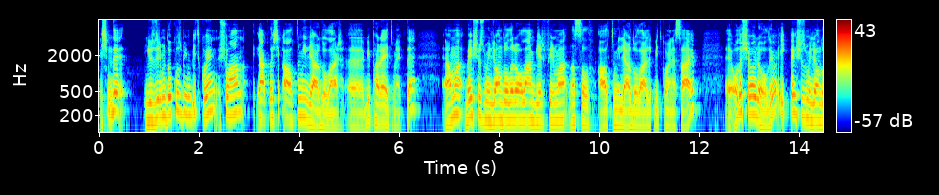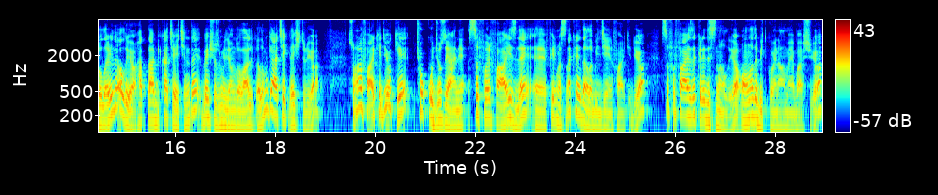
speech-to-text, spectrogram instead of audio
E şimdi 129 bin Bitcoin şu an yaklaşık 6 milyar dolar e, bir para etmekte. E ama 500 milyon doları olan bir firma nasıl 6 milyar dolarlık Bitcoin'e sahip? E, o da şöyle oluyor. İlk 500 milyon dolarıyla alıyor. Hatta birkaç ay içinde 500 milyon dolarlık alımı gerçekleştiriyor. Sonra fark ediyor ki çok ucuz yani sıfır faizle e, firmasına kredi alabileceğini fark ediyor. Sıfır faizle kredisini alıyor. Onunla da Bitcoin almaya başlıyor.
